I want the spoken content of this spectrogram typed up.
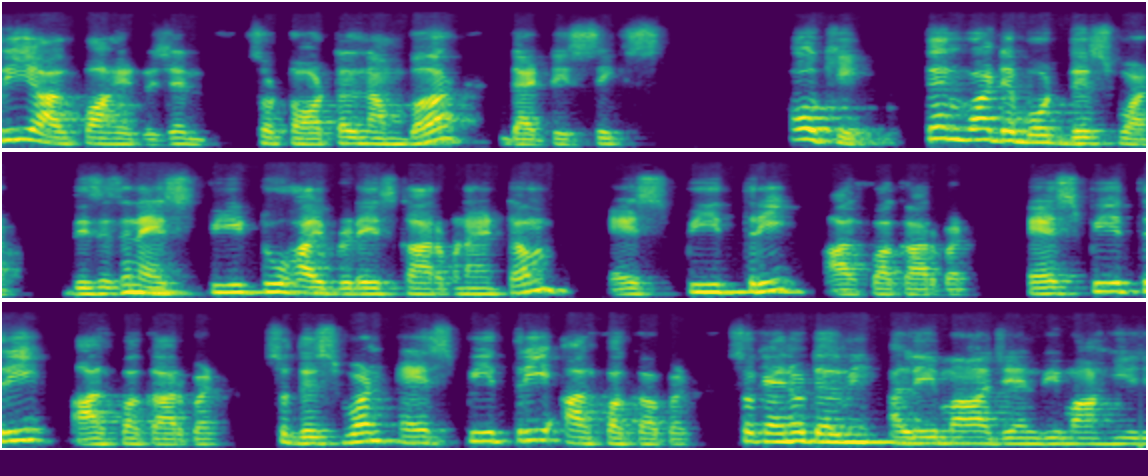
three alpha hydrogen so total number that is six. Okay, then what about this one? This is an sp2 hybridized carbon atom, sp3 alpha carbon, sp3 alpha carbon. So this one sp3 alpha carbon. So can you tell me Alima, JNV Mahi,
